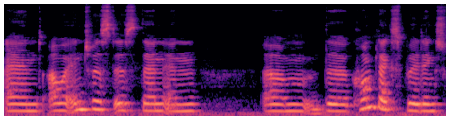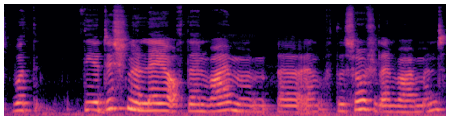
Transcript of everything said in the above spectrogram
And our interest is then in um, the complex buildings with the additional layer of the environment, uh, of the social environment,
